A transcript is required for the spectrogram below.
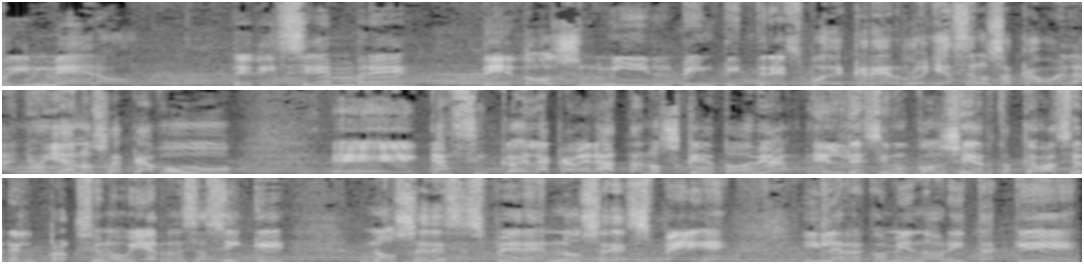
primero de diciembre de 2023. ¿Puede creerlo? Ya se nos acabó el año, ya nos acabó eh, casi la camerata, nos queda todavía el décimo concierto que va a ser el próximo viernes, así que no se desespere, no se despegue y le recomiendo ahorita que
